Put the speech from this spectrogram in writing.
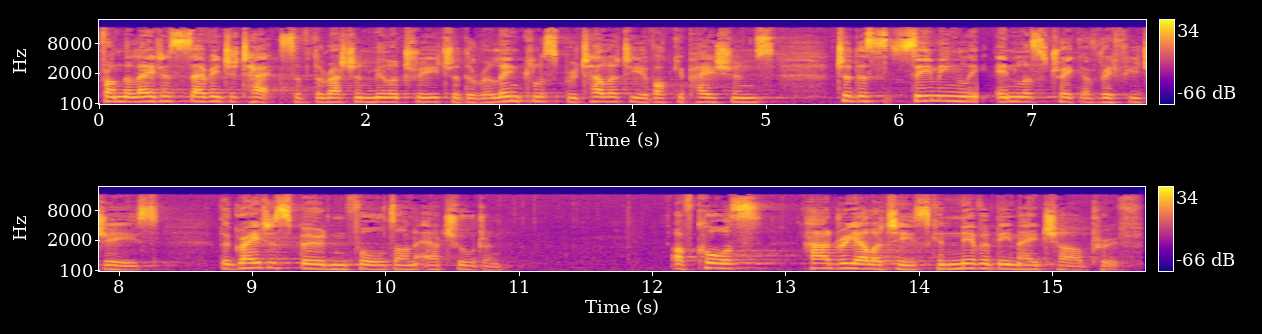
From the latest savage attacks of the Russian military to the relentless brutality of occupations to the seemingly endless trek of refugees, the greatest burden falls on our children. Of course, hard realities can never be made childproof,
